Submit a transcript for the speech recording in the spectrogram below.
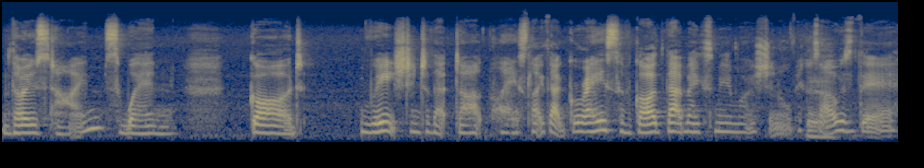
those times when God reached into that dark place, like that grace of God, that makes me emotional because yeah. I was there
